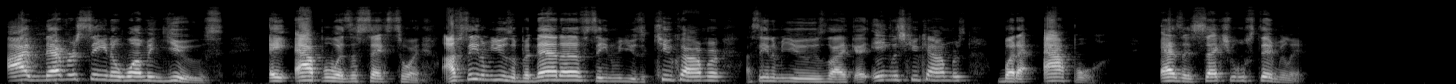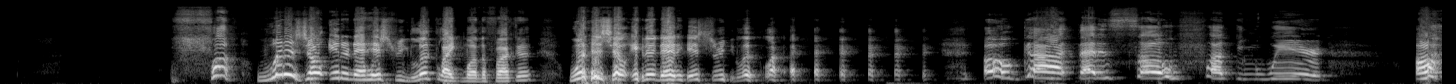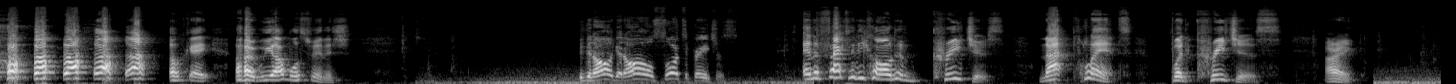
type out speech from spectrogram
I've never seen a woman use a apple as a sex toy. I've seen them use a banana. I've seen them use a cucumber. I've seen them use like English cucumbers, but an apple as a sexual stimulant. Fuck, what does your internet history look like, motherfucker? What does your internet history look like? Oh God, that is so fucking weird. Oh, okay. All right, we almost finished. You can all get all sorts of creatures. And the fact that he called him creatures, not plants, but creatures. All right.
